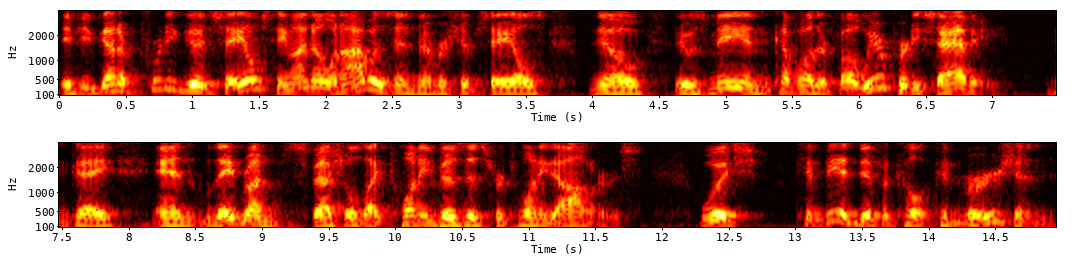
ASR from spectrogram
if you've got a pretty good sales team, I know when I was in membership sales, you know, it was me and a couple other folks. We were pretty savvy, okay, and they'd run specials like twenty visits for twenty dollars, which can be a difficult conversion,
